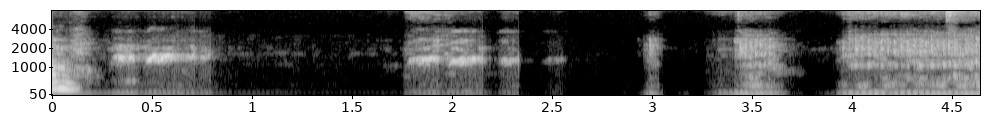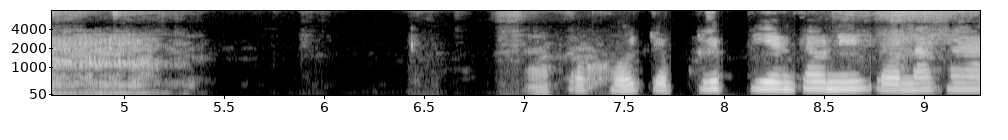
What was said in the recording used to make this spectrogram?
มอ่าก็ขอจบคลิปเพียงเท่านี้ก่อนนะคะ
